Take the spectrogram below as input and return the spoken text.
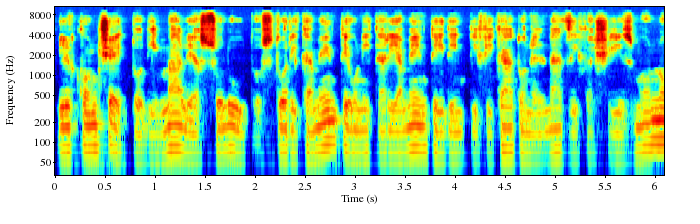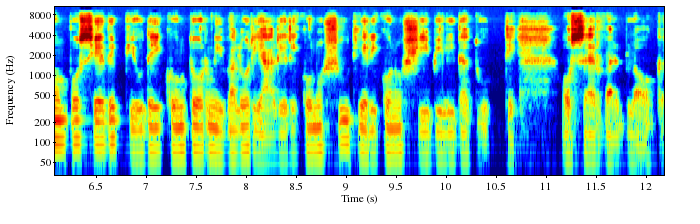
il concetto di male assoluto storicamente unitariamente identificato identificato nel nazifascismo non possiede più dei contorni valoriali riconosciuti e riconoscibili da tutti, osserva il blog,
